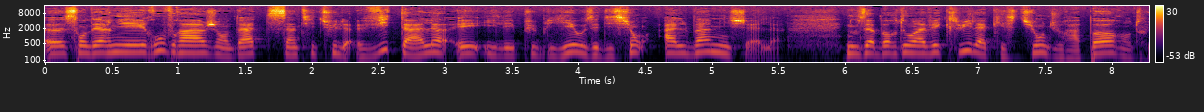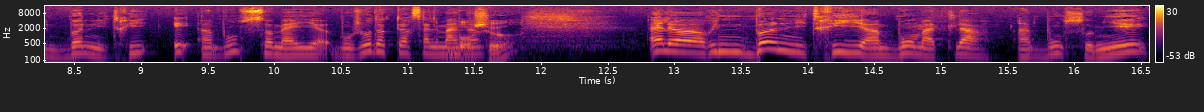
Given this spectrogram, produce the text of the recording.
Euh, son dernier ouvrage en date s'intitule Vital et il est publié aux éditions Albin Michel. Nous abordons avec lui la question du rapport entre une bonne literie et un bon sommeil. Bonjour docteur Salman. Bonjour. Alors, une bonne literie, un bon matelas, un bon sommier,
